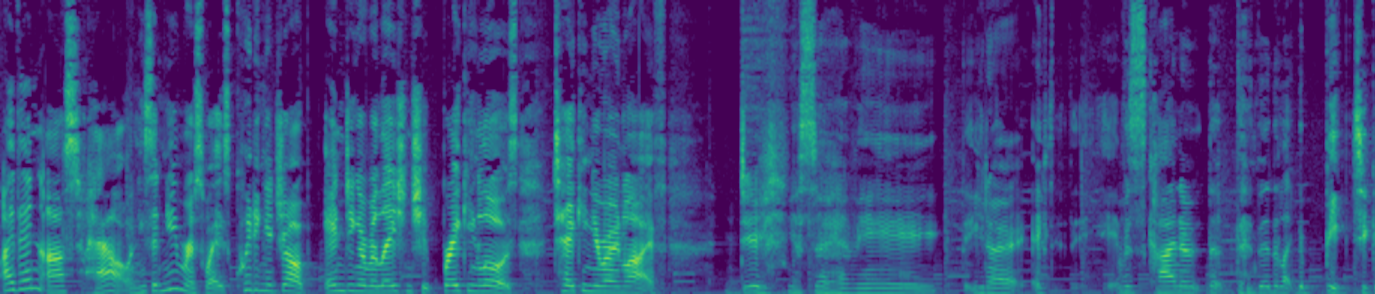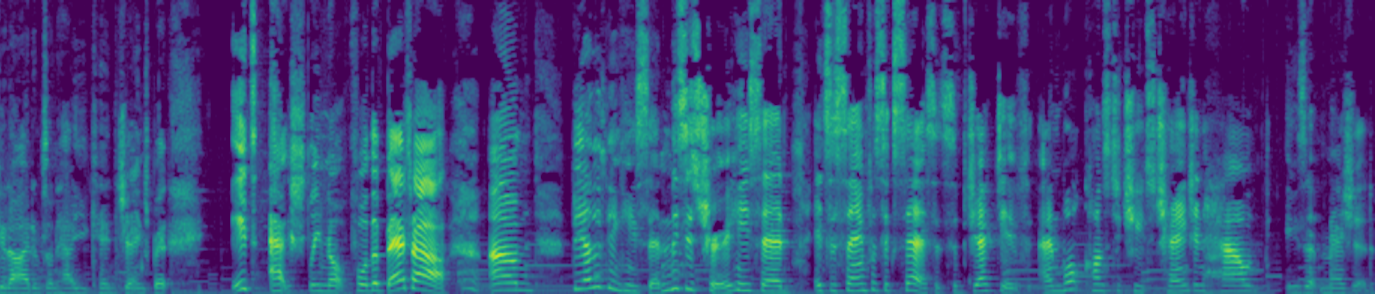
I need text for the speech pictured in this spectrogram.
I then asked how, and he said numerous ways quitting a job, ending a relationship, breaking laws, taking your own life. Dude, you're so heavy. You know, it, it was kind of the, the, the, like the big ticket items on how you can change, but it's actually not for the better. Um, the other thing he said, and this is true, he said it's the same for success, it's subjective, and what constitutes change and how is it measured?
